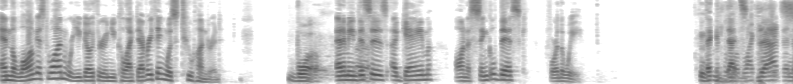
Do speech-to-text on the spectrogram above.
and the longest one, where you go through and you collect everything, was 200. Whoa. And I mean, this is a game on a single disc for the Wii. They did more That's- Black Magic that's- than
